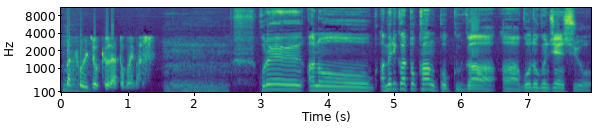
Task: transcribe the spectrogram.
と、まあ、そういう状況だと思います。これ、あのアメリカと韓国があ合同軍事演習を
